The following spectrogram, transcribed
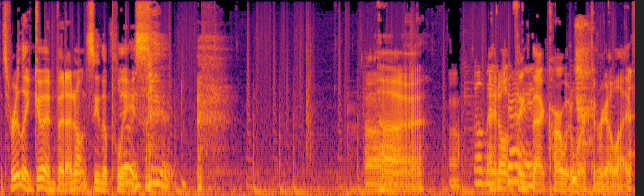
It's really good, but I don't see the Really police. cute. Uh, Well, I don't think that car would work in real life.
